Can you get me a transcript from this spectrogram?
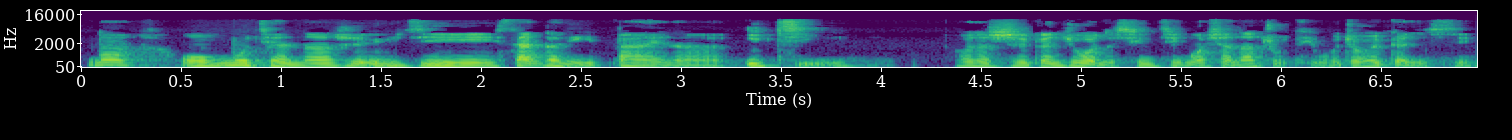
那我目前呢是预计三个礼拜呢一集，或者是根据我的心情，我想到主题我就会更新。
